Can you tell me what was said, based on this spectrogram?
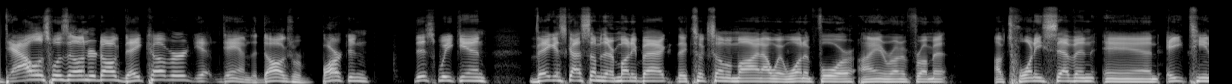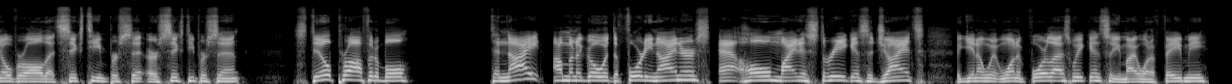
Dallas was an underdog. They covered. Yeah, damn, the dogs were barking this weekend. Vegas got some of their money back. They took some of mine. I went one and four. I ain't running from it. I'm 27 and 18 overall. That's 16% or 60%. Still profitable. Tonight, I'm going to go with the 49ers at home, minus three against the Giants. Again, I went one and four last weekend, so you might want to fade me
